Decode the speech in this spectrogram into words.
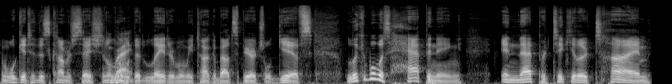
and we'll get to this conversation a little Right. bit later when we talk about spiritual gifts, look at what was happening in that particular time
